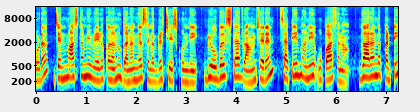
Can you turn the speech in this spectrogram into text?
కూడా జన్మాష్టమి వేడుకలను ఘనంగా సెలబ్రేట్ చేసుకుంది. గ్లోబల్ స్టార్ రామ్ చరణ్ సతీమణి ఉపాసన గారాలపట్టి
